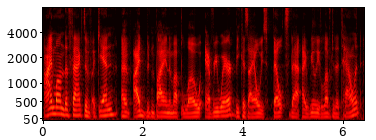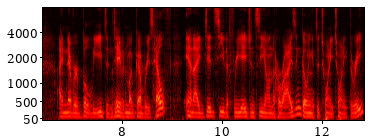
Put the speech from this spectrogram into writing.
I'm on the fact of again, I've I've been buying him up low everywhere because I always felt that I really loved the talent. I never believed in David Montgomery's health, and I did see the free agency on the horizon going into 2023.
